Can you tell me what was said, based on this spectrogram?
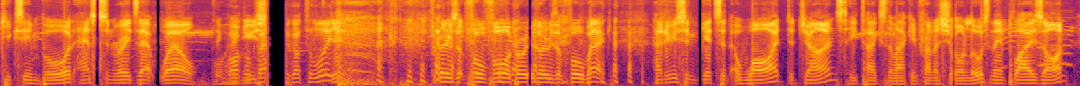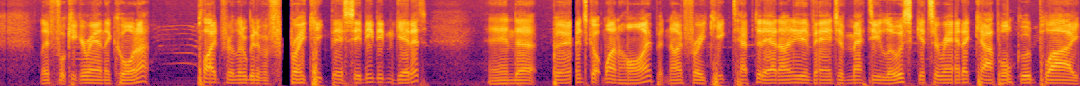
Kicks in board. Hanson reads that well. I think Well, Michael got to lead. Yeah. Forgot he was at full forward. Probably thought he was at full back. Hanussen gets it wide to Jones. He takes the mark in front of Sean Lewis and then plays on. Left foot kick around the corner. Played for a little bit of a free kick there. Sydney didn't get it. And uh, Burns got one high, but no free kick. Tapped it out. Only the advantage of Matthew Lewis. Gets around a couple. Good play.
